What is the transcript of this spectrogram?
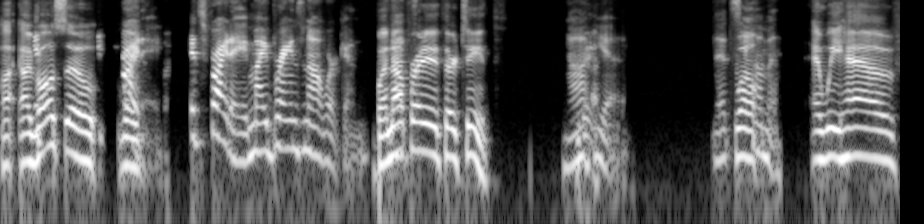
I, have also Friday. Like, it's Friday. My brain's not working. But not That's, Friday the thirteenth. Not yeah. yet. It's well, coming. And we have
